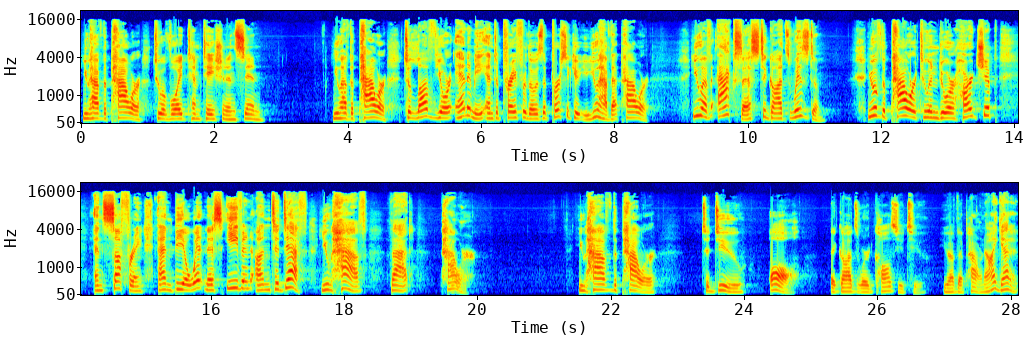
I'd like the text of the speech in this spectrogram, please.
You have the power to avoid temptation and sin. You have the power to love your enemy and to pray for those that persecute you. You have that power. You have access to God's wisdom. You have the power to endure hardship and suffering and be a witness even unto death. You have that power. You have the power to do all that God's word calls you to. You have that power. Now, I get it.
